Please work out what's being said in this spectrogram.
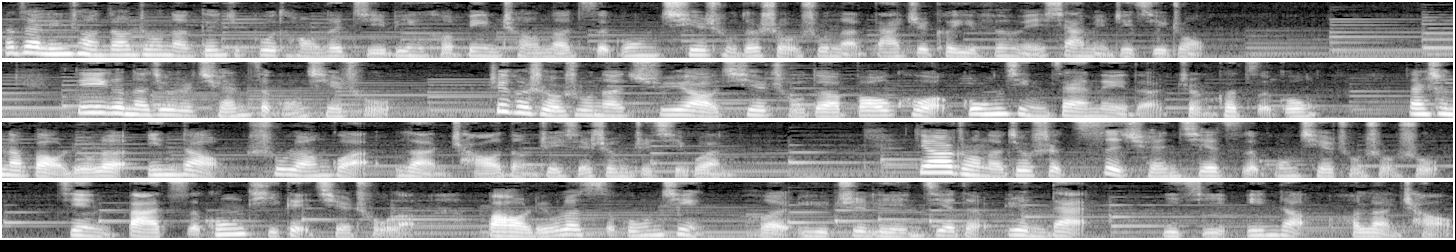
那在临床当中呢，根据不同的疾病和病程呢，子宫切除的手术呢，大致可以分为下面这几种。第一个呢，就是全子宫切除。这个手术呢，需要切除的包括宫颈在内的整个子宫，但是呢，保留了阴道、输卵管、卵巢等这些生殖器官。第二种呢，就是次全切子宫切除手术。仅把子宫体给切除了，保留了子宫颈和与之连接的韧带以及阴道和卵巢。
